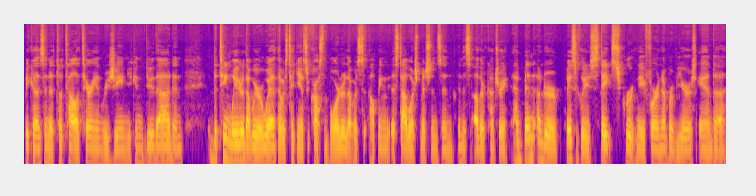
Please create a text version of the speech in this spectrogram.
because in a totalitarian regime, you can do that. And the team leader that we were with that was taking us across the border that was helping establish missions in, in this other country had been under basically state scrutiny for a number of years and uh,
